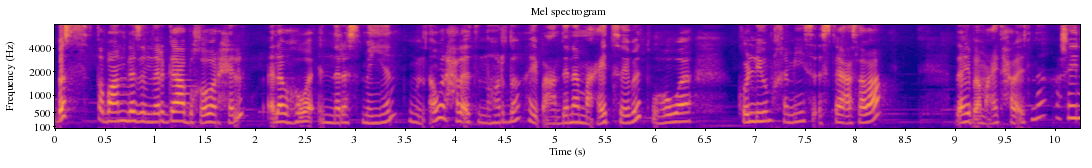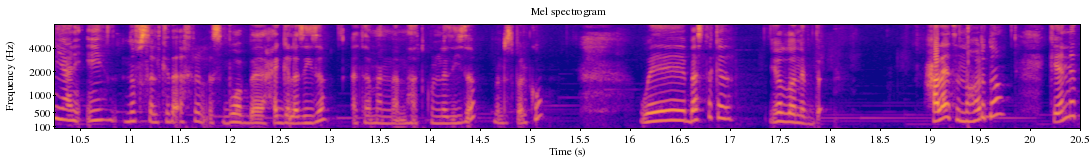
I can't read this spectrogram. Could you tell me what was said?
بس طبعا لازم نرجع بخبر حلو ألا وهو إن رسميا من أول حلقة النهارده هيبقى عندنا ميعاد ثابت وهو كل يوم خميس الساعة 7 ده هيبقى ميعاد حلقتنا عشان يعني إيه نفصل كده آخر الأسبوع بحاجة لذيذة. أتمنى إنها تكون لذيذة بالنسبة لكم. وبس كده يلا نبدأ. حلقة النهارده كانت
